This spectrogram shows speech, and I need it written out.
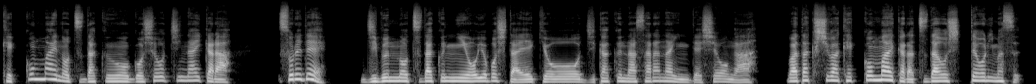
結婚前の津田くんをご承知ないから、それで自分の津田くんに及ぼした影響を自覚なさらないんでしょうが、私は結婚前から津田を知っております。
